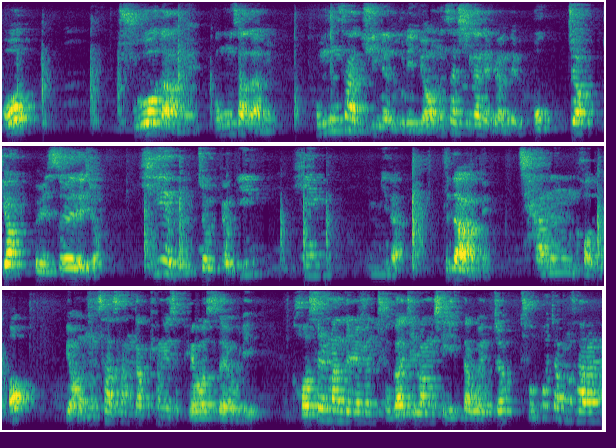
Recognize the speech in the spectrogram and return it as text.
어 주어 다음에 동사 다음에 동사 뒤는 우리 명사 시간에 배웠는데 목적격을 써야 되죠. he의 목적격이 him입니다. 그 다음에 자는 것, 어? 명사 삼각형에서 배웠어요 우리. 것을 만들려면 두 가지 방식이 있다고 했죠. 투부정사랑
